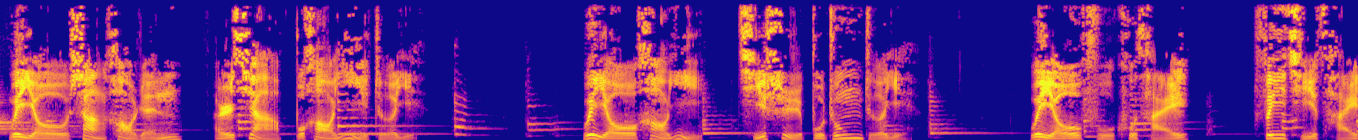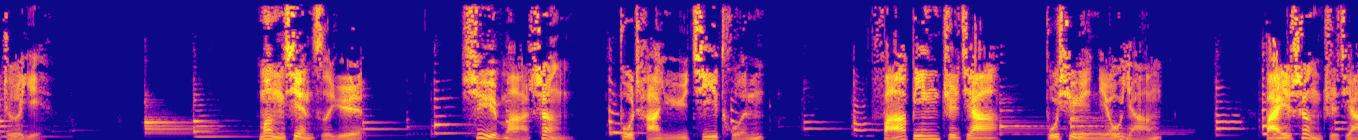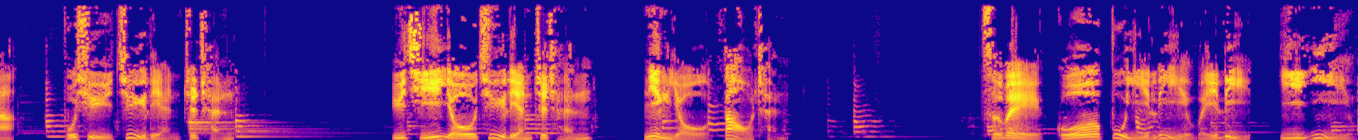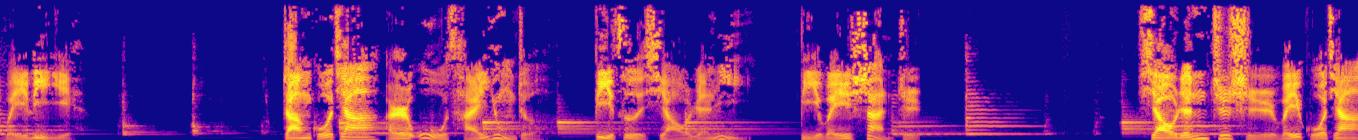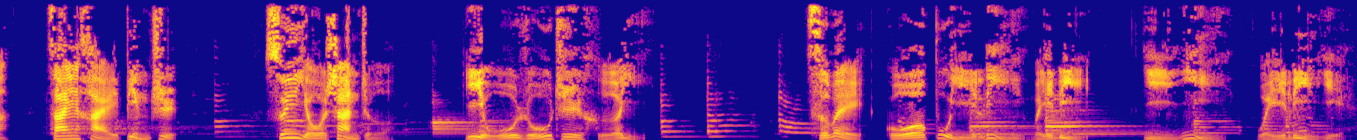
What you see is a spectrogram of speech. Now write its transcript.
未有上好仁而下不好义者也；未有好义其事不忠者也；未有府库财非其财者也。孟献子曰：“畜马胜，不察于鸡豚；伐兵之家，不畜牛羊。”百胜之家，不恤聚敛之臣。与其有聚敛之臣，宁有道臣。此谓国不以利为利，以义为利也。长国家而务财用者，必自小人矣。彼为善之。小人之始为国家。灾害并至，虽有善者，亦无如之何矣。此谓国不以利为利，以义为利也。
